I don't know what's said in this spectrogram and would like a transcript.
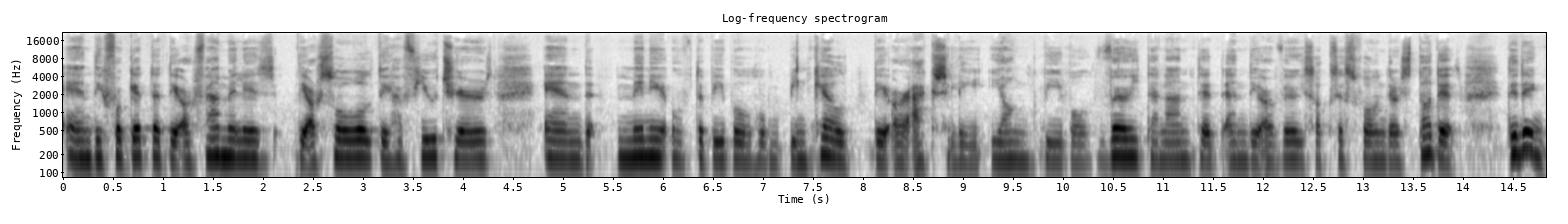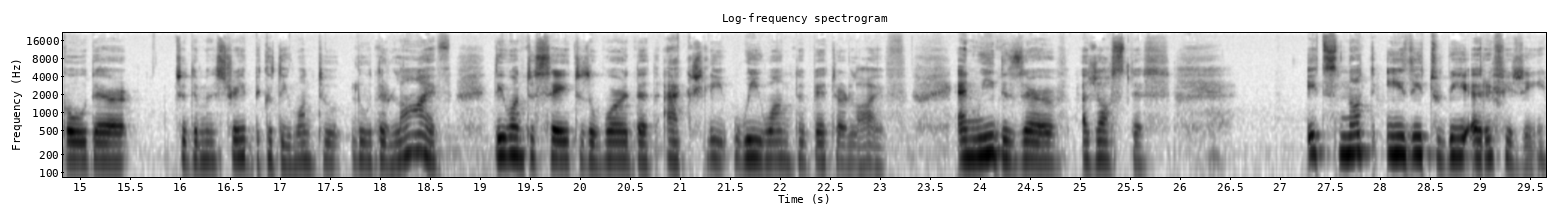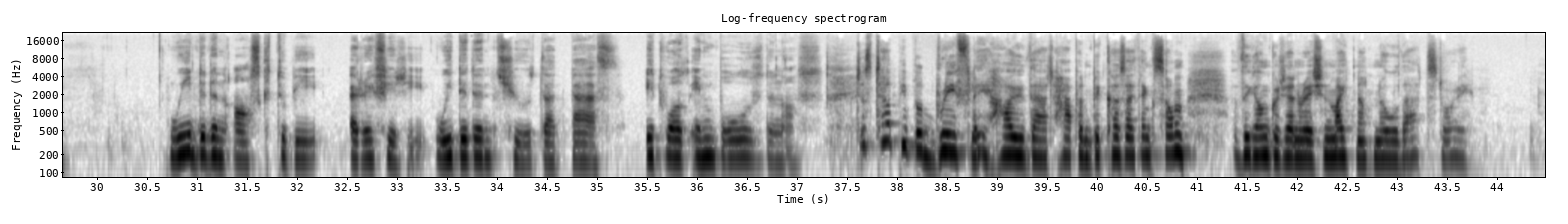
and they forget that they are families, they are sold, they have futures, and many of the people who've been killed, they are actually young people, very talented, and they are very successful in their studies. They didn't go there to demonstrate because they want to lose their life. They want to say to the world that actually we want a better life and we deserve a justice. It's not easy to be a refugee we didn't ask to be a refugee. We didn't choose that path. It was imposed on us. Just tell people briefly how that happened because I think some of the younger generation might not know that story.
